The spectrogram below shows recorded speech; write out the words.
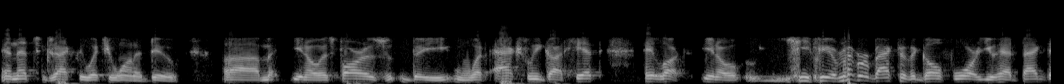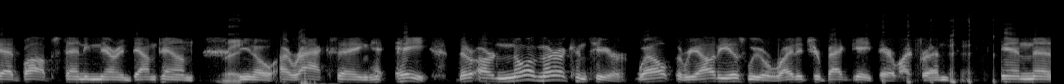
And that's exactly what you want to do. Um, you know, as far as the what actually got hit, hey, look, you know, if you remember back to the Gulf War, you had Baghdad Bob standing there in downtown, right. you know, Iraq saying, hey, there are no Americans here. Well, the reality is we were right at your back gate there, my friend. and uh,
